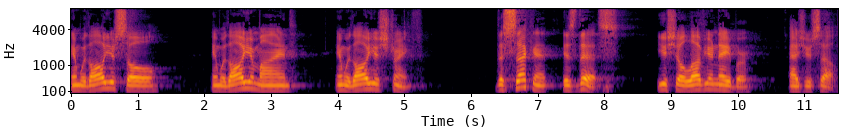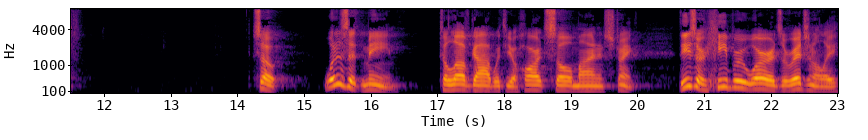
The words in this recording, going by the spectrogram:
and with all your soul and with all your mind and with all your strength. The second is this you shall love your neighbor as yourself. So, what does it mean to love God with your heart, soul, mind, and strength? These are Hebrew words originally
